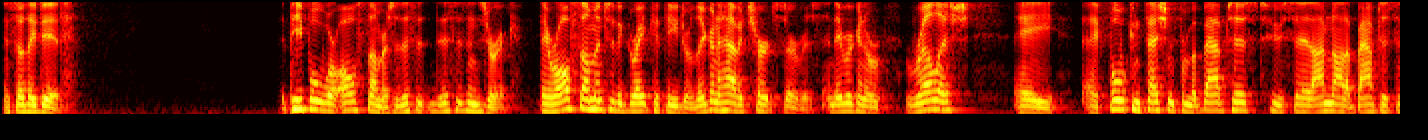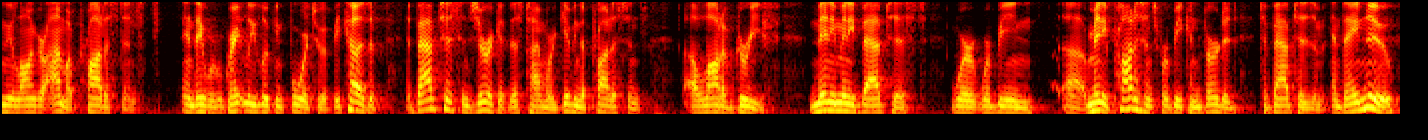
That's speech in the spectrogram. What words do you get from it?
And so they did. The people were all summoned. So this is, this is in Zurich. They were all summoned to the great cathedral. They're going to have a church service, and they were going to relish a, a full confession from a Baptist who said, I'm not a Baptist any longer, I'm a Protestant. And they were greatly looking forward to it because the Baptists in Zurich at this time were giving the Protestants a lot of grief. Many, many Baptists were, were being, uh, many Protestants were being converted to baptism. And they knew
